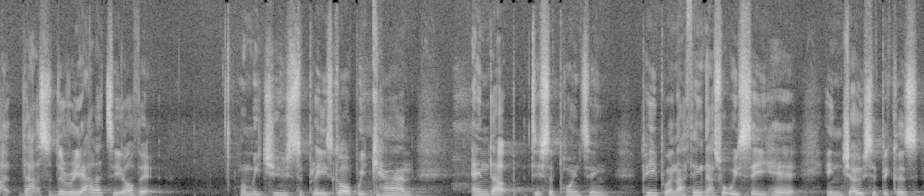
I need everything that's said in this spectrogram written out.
Uh, that's the reality of it. When we choose to please God, we can end up disappointing people. And I think that's what we see here in Joseph because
